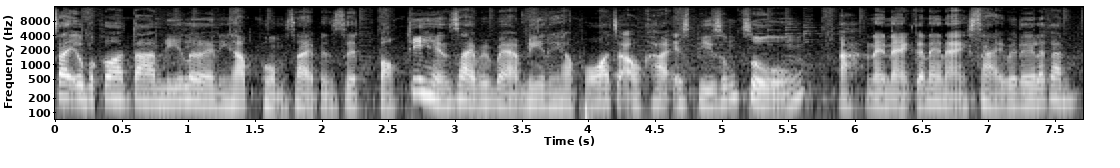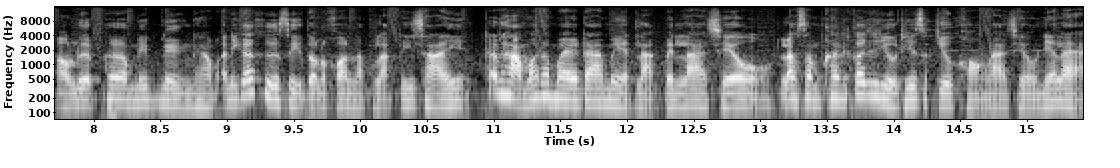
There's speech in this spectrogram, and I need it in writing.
ใส่อุปกรณ์ตามนี้เลยนะครับผมใส่เป็นเซตบ็อกที่เห็นใส่เป็นแบบนี้นะครับเพราะว่าจะเอาค่า SP สูงสูงๆอะไหนๆก็ไหนๆใส่ไปเลยแล้วกันเอาเลือดเพิ่มนิดนึงนะครับอันนี้ก็คือ 4 ตัวละครหลักๆ ที่ใช้ ถ้าถามว่าทำไมดาเมจหลักเป็นลาเชลหลักสำคัญก็จะอยู่ที่สกิลของลาเชลเนี่ยแหละ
